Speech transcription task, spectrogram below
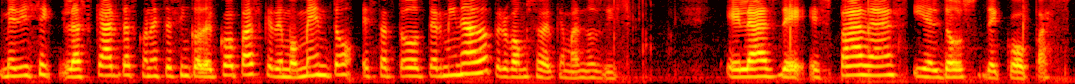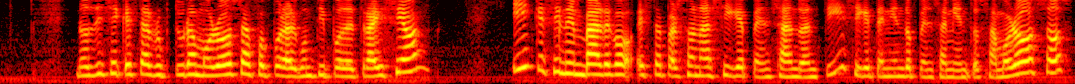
Me dice las cartas con este cinco de copas que de momento está todo terminado, pero vamos a ver qué más nos dice el as de espadas y el dos de copas. Nos dice que esta ruptura amorosa fue por algún tipo de traición y que sin embargo esta persona sigue pensando en ti, sigue teniendo pensamientos amorosos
